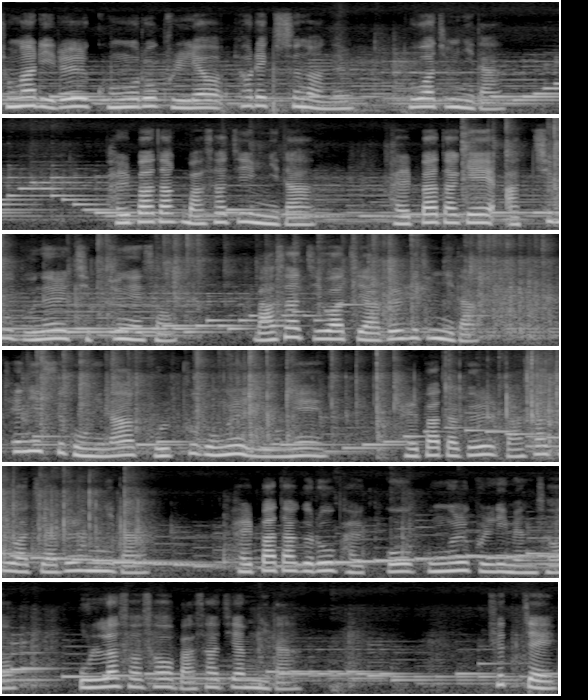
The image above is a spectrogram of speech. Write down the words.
종아리를 공으로 굴려 혈액순환을 도와줍니다. 발바닥 마사지입니다. 발바닥의 아치 부분을 집중해서 마사지와 지압을 해줍니다. 테니스 공이나 골프 공을 이용해 발바닥을 마사지와 지압을 합니다. 발바닥으로 밟고 공을 굴리면서 올라서서 마사지합니다. 셋째,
